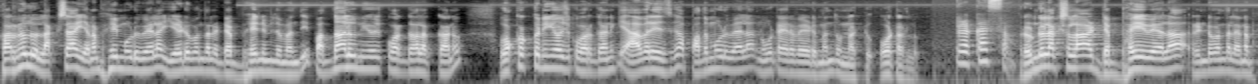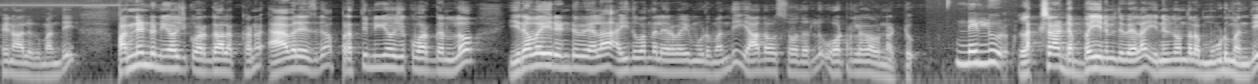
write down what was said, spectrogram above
కర్నూలు లక్ష ఎనభై మూడు వేల ఏడు వందల డెబ్బై ఎనిమిది మంది పద్నాలుగు నియోజకవర్గాలకు కాను ఒక్కొక్క నియోజకవర్గానికి యావరేజ్గా పదమూడు వేల నూట ఇరవై ఏడు మంది ఉన్నట్టు ఓటర్లు. ప్రకాశం. రెండు లక్షల డెబ్భై వేల రెండు వందల ఎనభై నాలుగు మంది పన్నెండు నియోజకవర్గాలకు కాను యావరేజ్గా ప్రతి నియోజకవర్గంలో ఇరవై రెండు వేల ఐదు వందల ఇరవై మూడు మంది యాదవ సోదరులు ఓటర్లుగా ఉన్నట్టు. నెల్లూరు. లక్ష డెబ్బై ఎనిమిది వేల ఎనిమిది వందల మూడు మంది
